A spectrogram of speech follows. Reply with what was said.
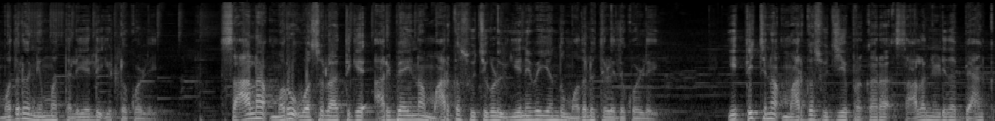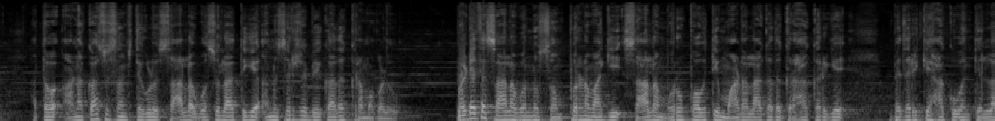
ಮೊದಲು ನಿಮ್ಮ ತಲೆಯಲ್ಲಿ ಇಟ್ಟುಕೊಳ್ಳಿ. ಸಾಲ ಮರು ವಸೂಲಾತಿಗೆ ಆರ್ ಬಿ ಐನ ಮಾರ್ಗಸೂಚಿಗಳು ಏನಿವೆ ಎಂದು ಮೊದಲು ತಿಳಿದುಕೊಳ್ಳಿ. ಇತ್ತೀಚಿನ ಮಾರ್ಗಸೂಚಿಯ ಪ್ರಕಾರ ಸಾಲ ನೀಡಿದ ಬ್ಯಾಂಕ್ ಅಥವಾ ಹಣಕಾಸು ಸಂಸ್ಥೆಗಳು ಸಾಲ ವಸೂಲಾತಿಗೆ ಅನುಸರಿಸಬೇಕಾದ ಕ್ರಮಗಳು. ಪಡೆದ ಸಾಲವನ್ನು ಸಂಪೂರ್ಣವಾಗಿ ಸಾಲ ಮರುಪಾವತಿ ಮಾಡಲಾಗದ ಗ್ರಾಹಕರಿಗೆ ಬೆದರಿಕೆ ಹಾಕುವಂತಿಲ್ಲ,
